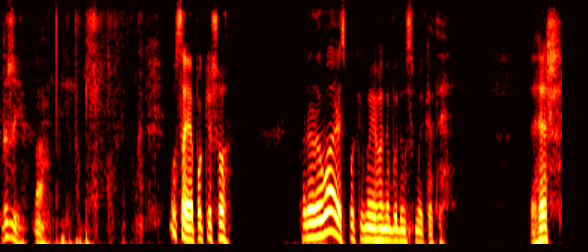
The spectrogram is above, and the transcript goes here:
Держи. А. Ну все, я поки що перериваюсь, поки ми його не будемо смикати. Еге ж.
